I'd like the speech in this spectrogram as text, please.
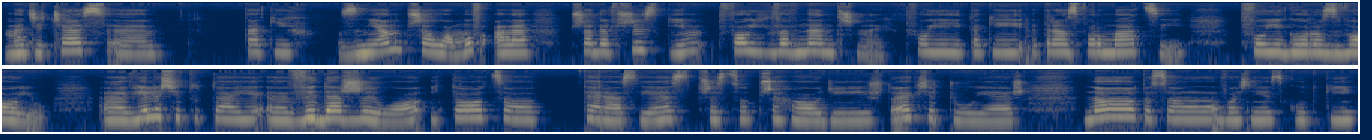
Macie czas e, takich zmian, przełomów, ale przede wszystkim Twoich wewnętrznych, Twojej takiej transformacji, Twojego rozwoju. E, Wiele się tutaj e, wydarzyło i to, co teraz jest, przez co przechodzisz, to jak się czujesz, no to są właśnie skutki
